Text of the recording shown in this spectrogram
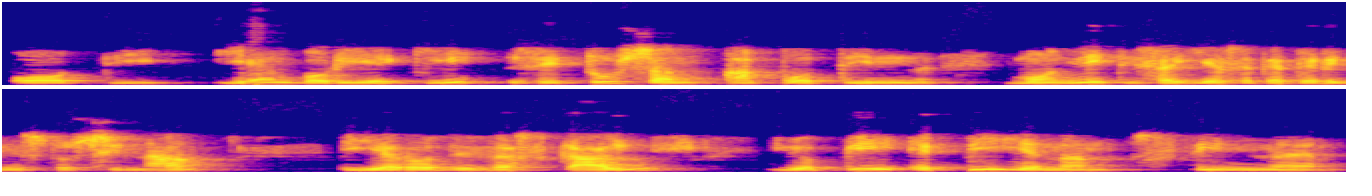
ότι οι έμποροι εκεί ζητούσαν από την μονή της Αγίας Εκατερίνης στο Σινά, οι ιεροδιδασκάλους, οι οποίοι επήγαιναν στην ε,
